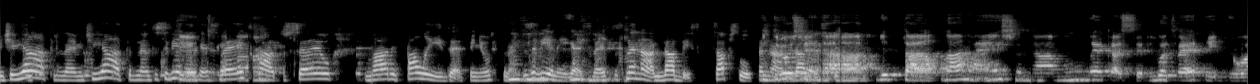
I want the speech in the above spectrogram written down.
Viņš ir jāatrenē, viņš ir jāatrenē. Tas ir vienīgais veids, kā tu sev vari palīdzēt viņu uzturēt. Tas ir vienīgais veids, tas nenāk dabiski. Tas absolūti nenāk Droši, dabiski. Ja tā lēnā ēšana, man liekas, ir ļoti vērtīga, jo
